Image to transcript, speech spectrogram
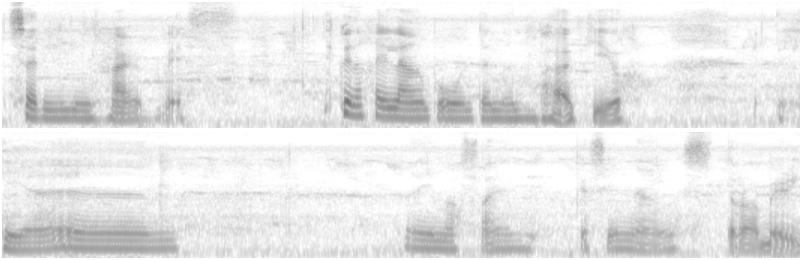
Sariling harvest. Hindi ko na kailangan pumunta ng Baguio. Yan. Ay, ma-fun kasi ng strawberry.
